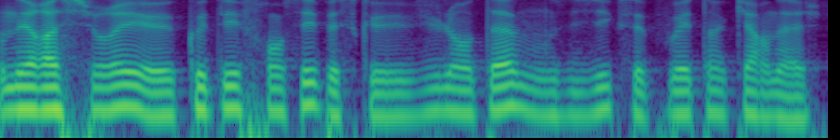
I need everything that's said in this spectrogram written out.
on est rassuré euh, côté français parce que vu l'entame, on se disait que ça pouvait être un carnage.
